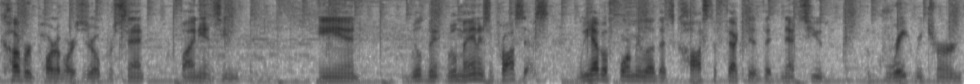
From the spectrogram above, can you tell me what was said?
covered part of our 0% financing and we'll, we'll manage the process. We have a formula that's cost effective that nets you a great return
